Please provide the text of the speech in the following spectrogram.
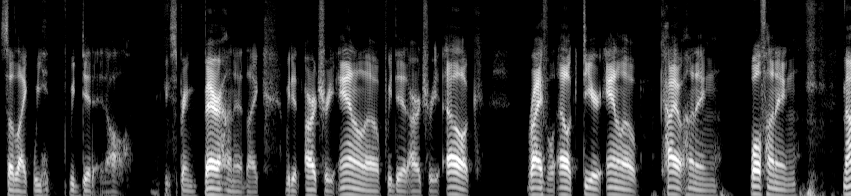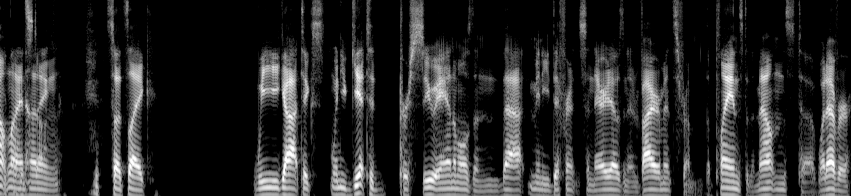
So like we we did it all. Like we spring bear hunted, like we did archery antelope, we did archery elk, rifle elk, deer, antelope, coyote hunting, wolf hunting, mountain lion hunting. So it's like we got to when you get to pursue animals in that many different scenarios and environments from the plains to the mountains to whatever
